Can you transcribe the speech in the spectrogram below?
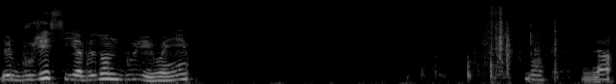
De le bouger s'il y a besoin de bouger, vous voyez. Donc là,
